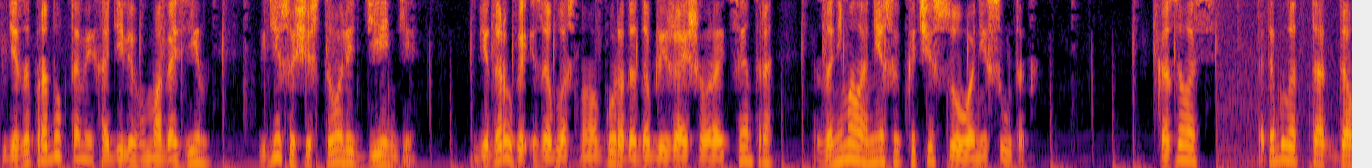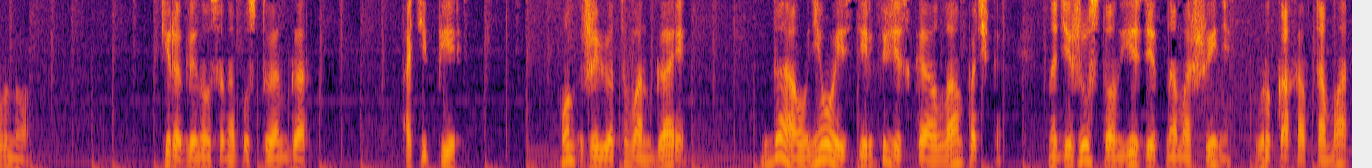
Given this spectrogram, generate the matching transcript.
где за продуктами ходили в магазин, где существовали деньги, где дорога из областного города до ближайшего райцентра занимала несколько часов, а не суток. Казалось, это было так давно. Кир оглянулся на пустой ангар. А теперь? Он живет в ангаре. Да, у него есть электрическая лампочка. На дежурство он ездит на машине, в руках автомат.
